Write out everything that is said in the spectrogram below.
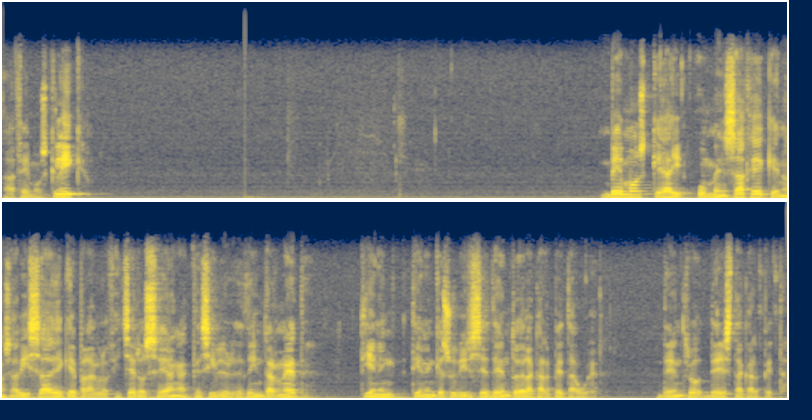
Hacemos clic. Vemos que hay un mensaje que nos avisa de que para que los ficheros sean accesibles desde Internet tienen, tienen que subirse dentro de la carpeta web, dentro de esta carpeta.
